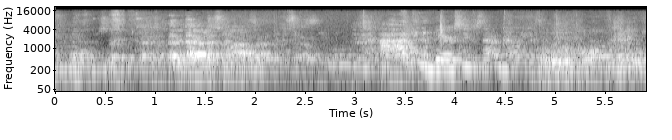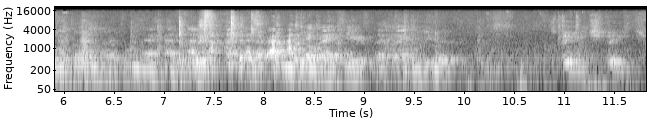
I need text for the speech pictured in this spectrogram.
it more? So, that- they got a smile at it, so. I, I didn't embarrass him because I remember when he was a little boy. Oh. Thank you, thank you. Speech, speech.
